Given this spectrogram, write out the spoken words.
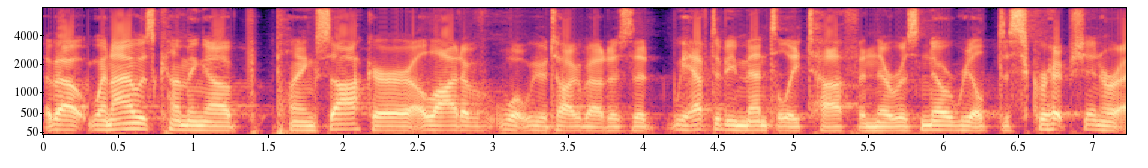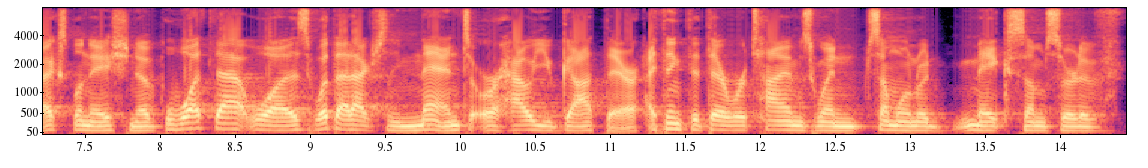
about when I was coming up playing soccer. A lot of what we would talk about is that we have to be mentally tough, and there was no real description or explanation of what that was, what that actually meant, or how you got there. I think that there were times when someone would make some sort of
